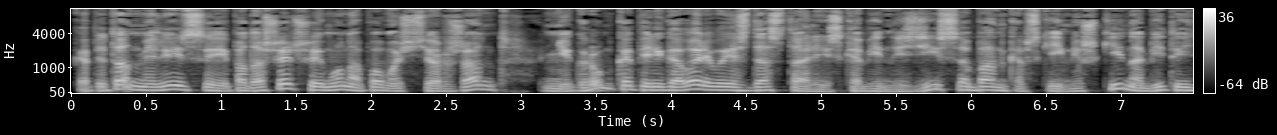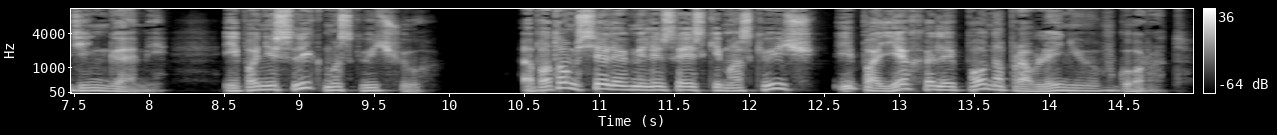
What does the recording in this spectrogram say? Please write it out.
Капитан милиции и подошедший ему на помощь сержант, негромко переговариваясь, достали из кабины ЗИСа банковские мешки, набитые деньгами, и понесли к москвичу. А потом сели в милицейский москвич и поехали по направлению в город.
